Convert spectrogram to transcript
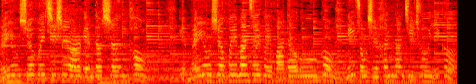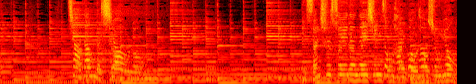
没有学会七十二变的神通，也没有学会满嘴鬼话的武功，你总是很难挤出一个恰当的笑容。三十岁的内心总还波涛汹涌，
